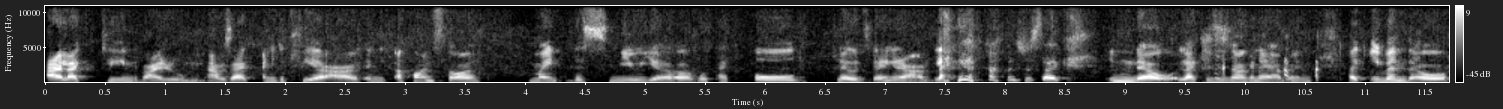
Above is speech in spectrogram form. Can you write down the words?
I like cleaned my room. I was like, I need to clear out, and I can't start my this new year with like old clothes going around. Like I was just like, no, like this is not gonna happen. like even though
